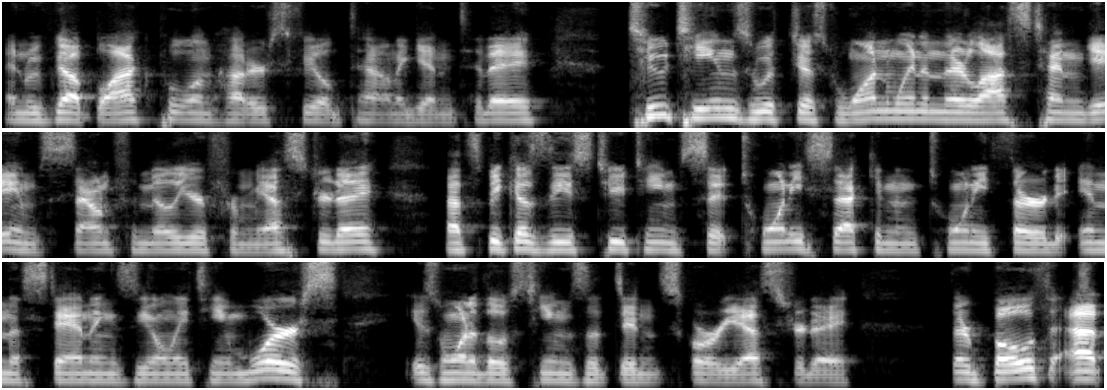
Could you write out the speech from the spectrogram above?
and we've got Blackpool and Huddersfield Town again today. Two teams with just one win in their last 10 games. Sound familiar from yesterday? That's because these two teams sit 22nd and 23rd in the standings. The only team worse is one of those teams that didn't score yesterday. They're both at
